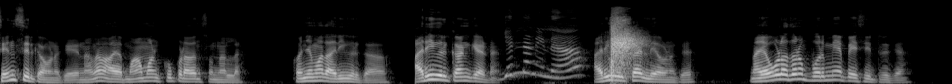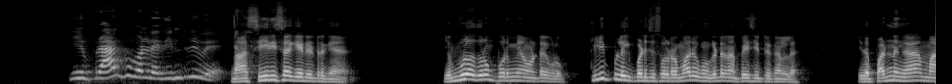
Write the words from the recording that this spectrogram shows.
சென்ஸ் இருக்கா உனக்கு? நான் தான் மாமான்னு கூப்பிடாதன்னு சொன்னேன்ல. கொஞ்சமாவது அறிவு இருக்கா? அறிவு இருக்கான்னு கேட்டேன். அறிவு இருக்கா இல்லையா உனக்கு? நான் எவ்வளோ தூரம் பொறுமையாக பேசிகிட்டு இருக்கேன் நீ பிராங்க் பண்ணல இது இன்டர்வியூ நான் சீரியஸாக கேட்டுட்டு இருக்கேன் எவ்வளோ தூரம் பொறுமையாக அவன்கிட்ட இவ்வளோ கிளிப்பிள்ளைக்கு படித்து சொல்கிற மாதிரி உங்ககிட்ட நான் பேசிகிட்டு இருக்கேன்ல இதை பண்ணுங்க மா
